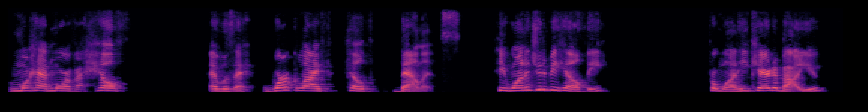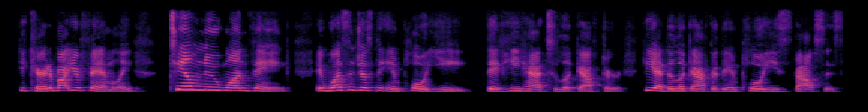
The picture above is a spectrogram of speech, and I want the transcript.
more had more of a health. It was a work life health balance. He wanted you to be healthy. For one, he cared about you. He cared about your family. Tim knew one thing. It wasn't just the employee that he had to look after. He had to look after the employee spouses.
